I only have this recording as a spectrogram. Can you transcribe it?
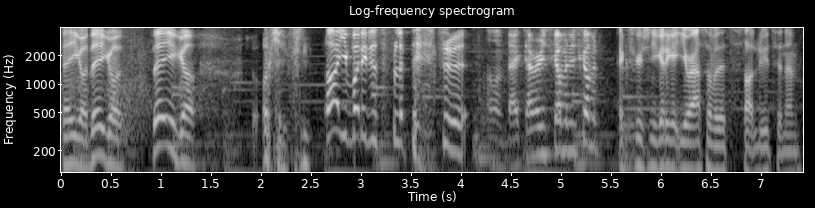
There you go, there you go. There you go. Okay, please. Oh, your buddy just flipped into it. Oh, back tower. He's coming. He's coming. Xcretion, you gotta get your ass over there to start looting him.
